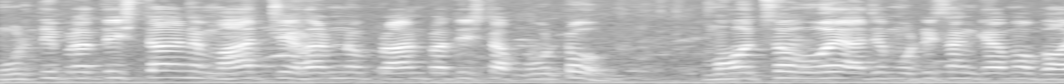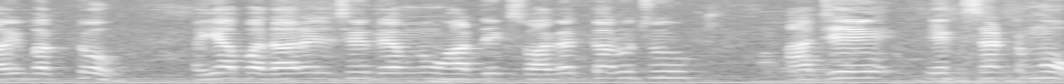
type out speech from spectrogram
મૂર્તિ પ્રતિષ્ઠા અને મા ચેહરનો પ્રાણ પ્રતિષ્ઠા ફોટો મહોત્સવ હોય. આજે મોટી સંખ્યામાં ભાવિ ભક્તો અહીંયા પધારેલ છે. તેમનું હાર્દિક સ્વાગત કરું છું. આજે એકસઠમો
